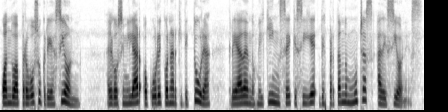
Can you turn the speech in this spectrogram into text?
cuando aprobó su creación. Algo similar ocurre con arquitectura, creada en 2015, que sigue despertando muchas adhesiones.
